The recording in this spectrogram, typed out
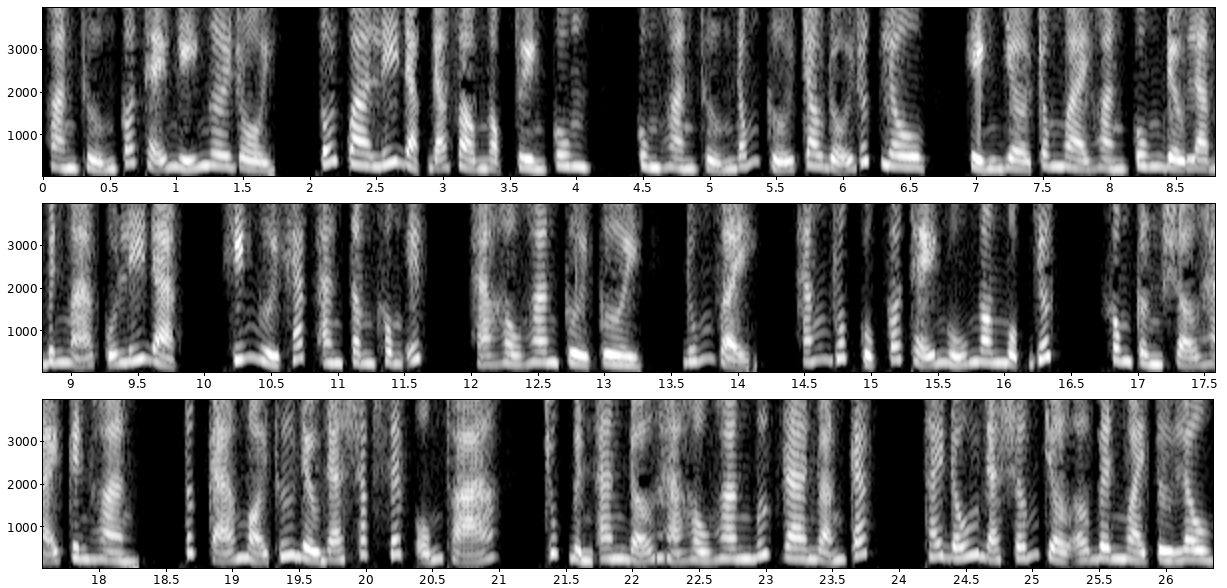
hoàng thượng có thể nghỉ ngơi rồi, tối qua Lý Đạt đã vào Ngọc Tuyền Cung, cùng hoàng thượng đóng cửa trao đổi rất lâu, hiện giờ trong ngoài hoàng cung đều là binh mã của Lý Đạt, khiến người khác an tâm không ít, hạ hầu hoang cười cười, đúng vậy, hắn rốt cuộc có thể ngủ ngon một giấc, không cần sợ hãi kinh hoàng, tất cả mọi thứ đều đã sắp xếp ổn thỏa, chúc Bình An đỡ hạ hầu hoang bước ra noãn cắt, thái đấu đã sớm chờ ở bên ngoài từ lâu,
